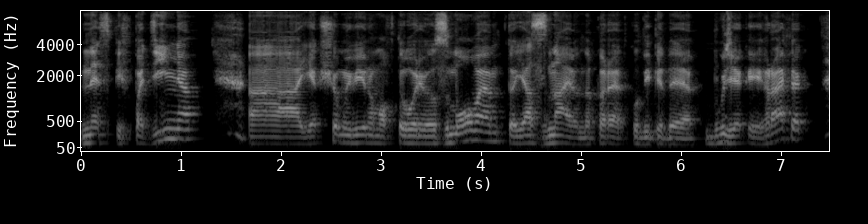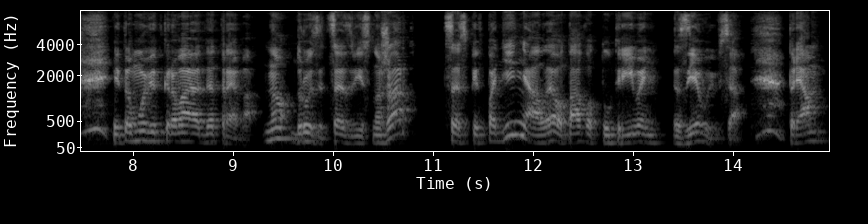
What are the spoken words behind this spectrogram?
не співпадіння. А, якщо ми віримо в теорію змови, то я знаю наперед, куди піде будь-який графік, і тому відкриваю, де треба. Ну, друзі, це, звісно, жарт. Це співпадіння, але отак от тут рівень з'явився. Прям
